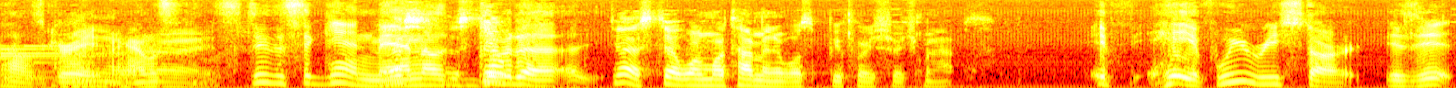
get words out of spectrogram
That was great, man. Let's, let's do this again, man. Let's- Let's, let's give do- it a. yeah, still one more time and it was before you switch maps. If hey, if we restart, is it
